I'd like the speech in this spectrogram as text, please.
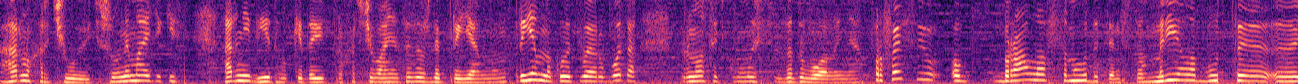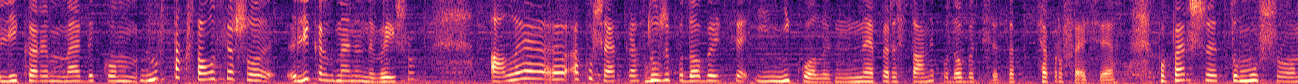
гарно харчують, що вони мають якісь гарні відгуки, дають про харчування, це завжди приємно. Ну, Приємно, коли твоя робота приносить комусь задоволення. Професію обрала з самого дитинства. Мріяла бути е, лікарем, медиком. Ну так сталося, що лікар з мене не вийшов. Але е, акушерка дуже подобається і ніколи не перестане подобатися ця, ця професія. По-перше, тому що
